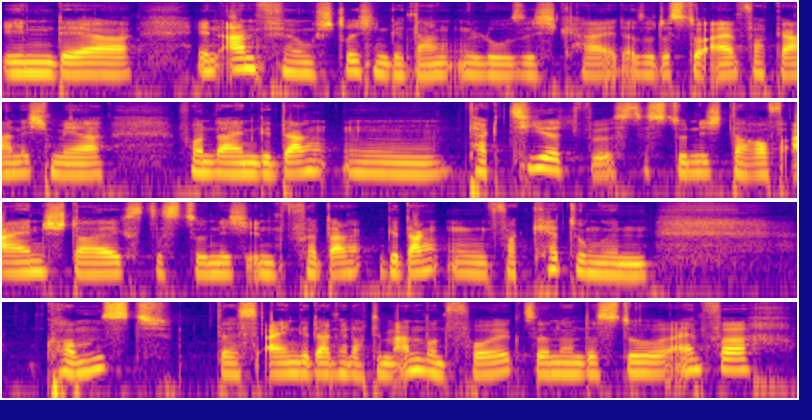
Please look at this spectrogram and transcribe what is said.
in der, in Anführungsstrichen, Gedankenlosigkeit. Also, dass du einfach gar nicht mehr von deinen Gedanken taktiert wirst, dass du nicht darauf einsteigst, dass du nicht in Verdan Gedankenverkettungen kommst, dass ein Gedanke nach dem anderen folgt, sondern dass du einfach,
